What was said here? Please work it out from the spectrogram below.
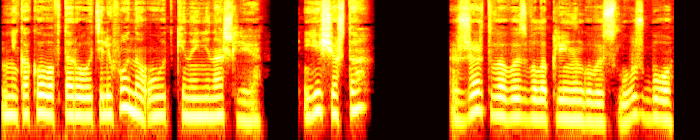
Никакого второго телефона у Уткиной не нашли. Еще что?» Жертва вызвала клининговую службу,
